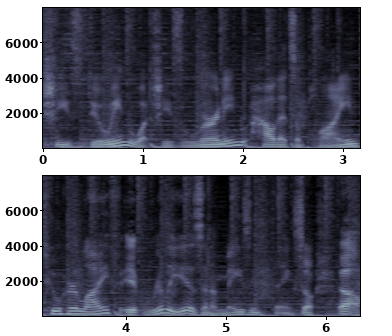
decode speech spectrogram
she's doing, what she's learning, how that's applying to her life. It really is an amazing thing. So, uh,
